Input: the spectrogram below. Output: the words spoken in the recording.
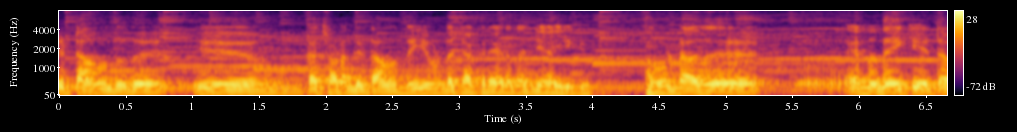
കിട്ടാവുന്നത് കച്ചവടം കിട്ടാവുന്നത് ഈ ഉണ്ട ചക്കരയുടെ തന്നെയായിരിക്കും. അതുകൊണ്ട് അത് എന്നേക്കായിട്ട്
